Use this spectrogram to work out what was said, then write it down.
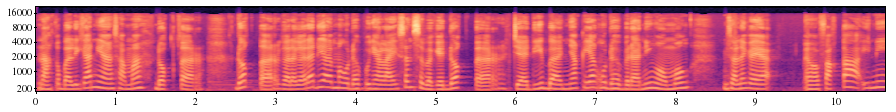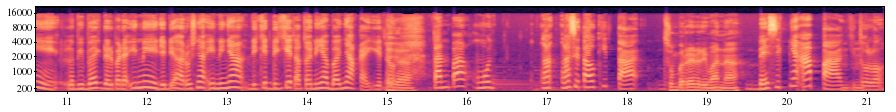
Nah kebalikannya sama dokter. Dokter gara-gara dia emang udah punya license sebagai dokter, jadi banyak yang udah berani ngomong misalnya kayak uh, fakta ini lebih baik daripada ini. Jadi harusnya ininya dikit-dikit atau ininya banyak kayak gitu. Yeah. tanpa ng ngasih tahu kita sumbernya dari mana? basicnya apa mm -hmm. gitu loh.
